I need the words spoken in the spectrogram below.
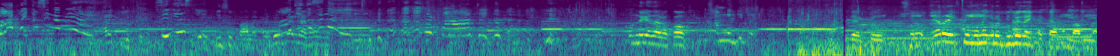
পা পাইতাছি না আমি আরে কি সিরিয়াসলি কিছু পা লাগবে আমার পা চাইতেছে কোন দিকে যাবে কও? সামনের দিকে। একটু এরা একটু মনে করো ডুবে যাইতেছে এমন ভাব না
